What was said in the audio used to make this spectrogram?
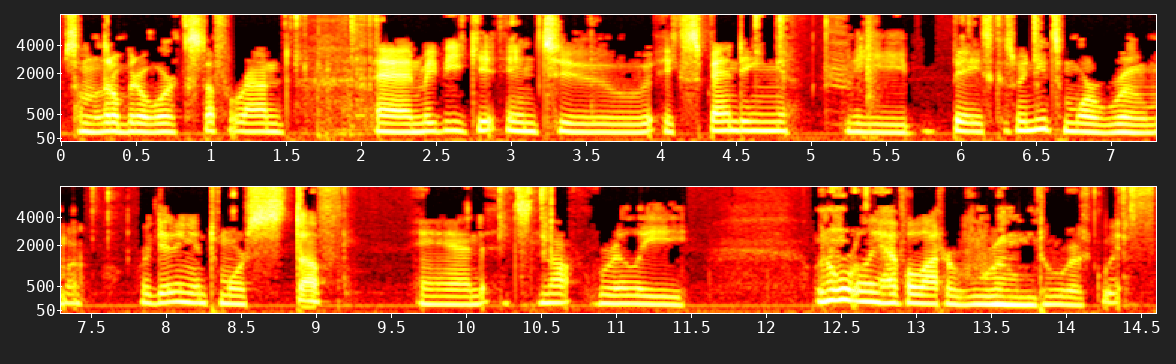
Some little bit of work stuff around and maybe get into expanding the base because we need some more room. We're getting into more stuff and it's not really, we don't really have a lot of room to work with.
